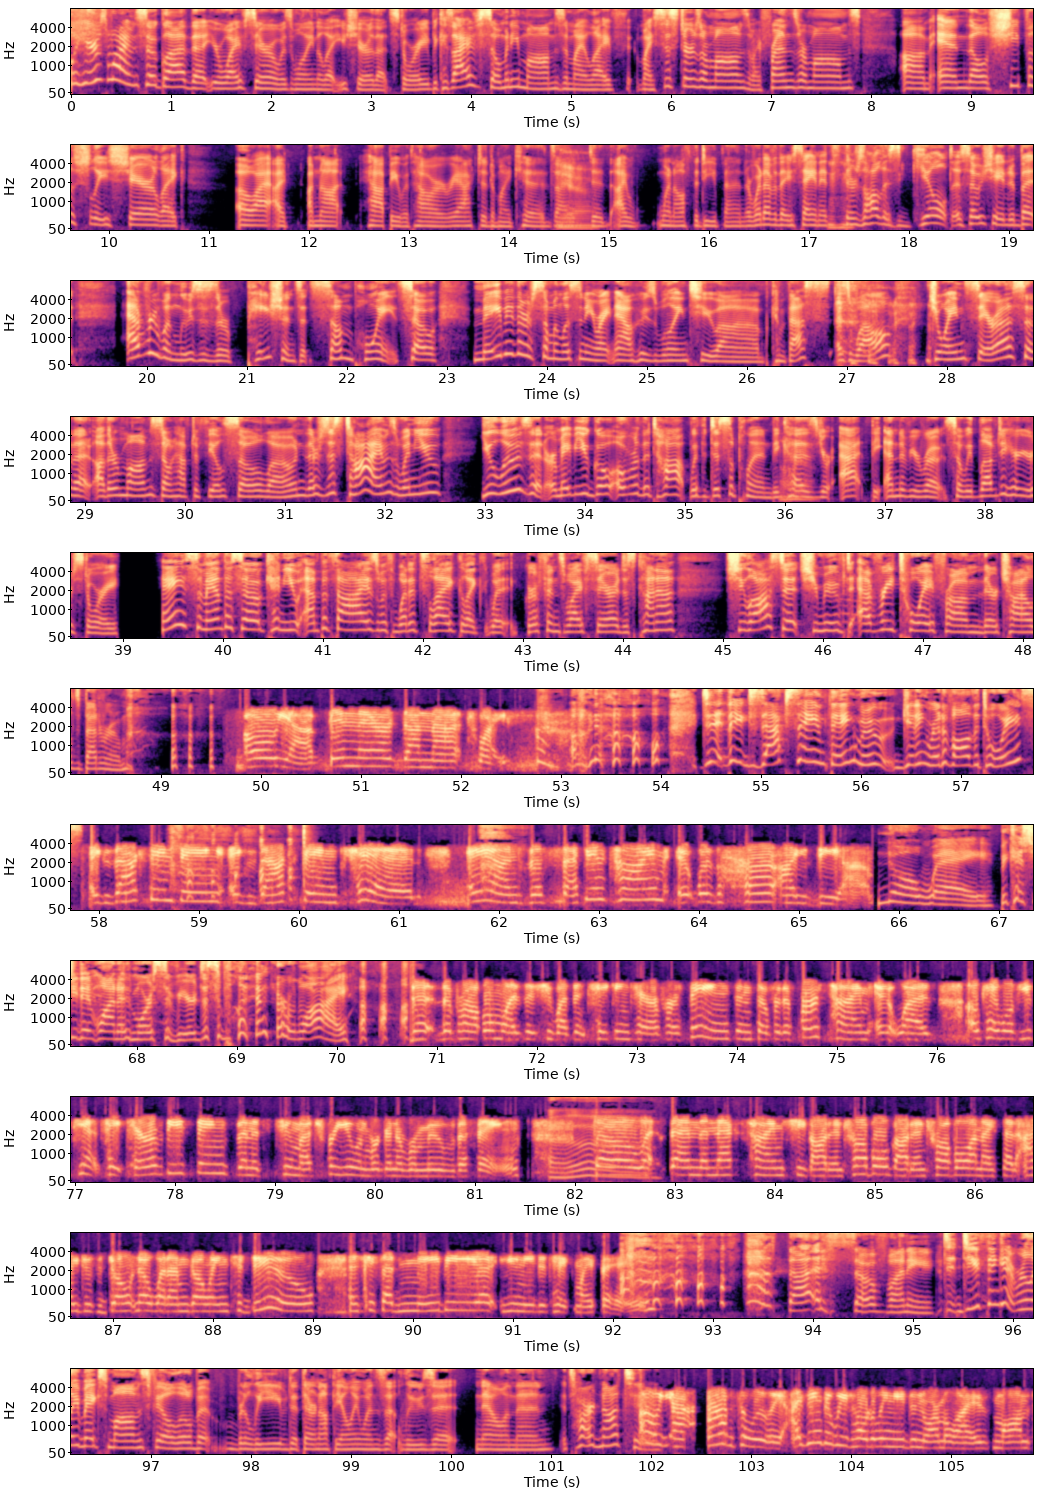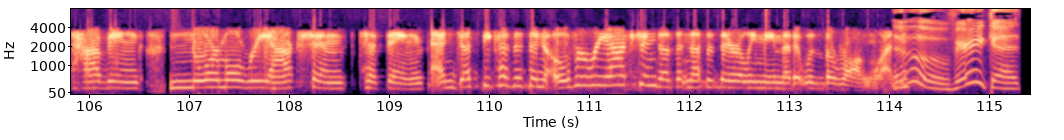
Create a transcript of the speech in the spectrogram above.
well, here's why I'm so glad that your wife Sarah was willing to let you share that story because I have so many moms in my life. My sisters are moms, my friends are moms, um, and they'll sheepishly share like, "Oh, I, I I'm not happy with how I reacted to my kids. I did I went off the deep end or whatever they say." And it's there's all this guilt associated, but everyone loses their patience at some point. So maybe there's someone listening right now who's willing to uh, confess as well. Join Sarah so that other moms don't have to feel so alone. There's just times when you you lose it, or maybe you go over the top with discipline because you're at the end of your rope. So we'd love to hear your story. Hey, Samantha. So can you empathize with what it's like? Like what Griffin's wife, Sarah, just kind of, she lost it. She moved every toy from their child's bedroom. Oh yeah, been there, done that twice. oh no. Did the exact same thing, getting rid of all the toys? Exact same thing, exact same kid. And the second time, it was her idea. No way. Because she didn't want a more severe discipline or why? The the problem was that she wasn't taking care of her things, and so for the first time, it was okay. Well, if you can't take care of these things, then it's too much for you, and we're going to remove the things. oh. So then the next time she got in trouble, got in trouble, and I said, I just don't know what I'm going to do. And she said, maybe you need to take my things. That is so funny. D- do you think it really makes moms feel a little bit relieved that they're not the only ones that lose it now and then? It's hard not to. oh, yeah, absolutely. I think that we totally need to normalize moms having normal reactions to things. And just because it's an overreaction doesn't necessarily mean that it was the wrong one. Ooh, very good.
